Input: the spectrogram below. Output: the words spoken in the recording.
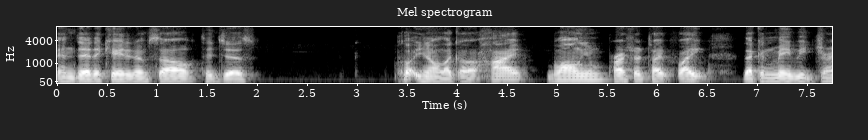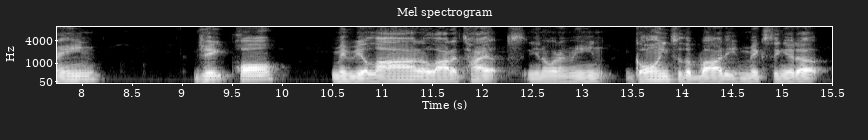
and dedicated himself to just you know, like a high volume pressure type fight that can maybe drain Jake Paul, maybe a lot, a lot of tie ups, you know what I mean? Going to the body, mixing it up.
